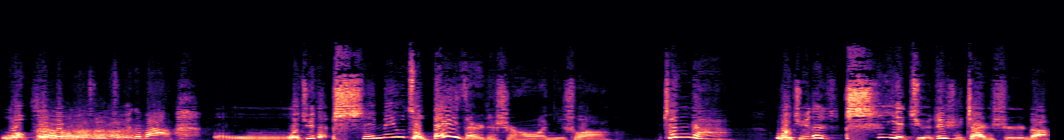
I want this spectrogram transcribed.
我我我就觉得吧，我我觉得谁没有走背字儿的时候啊？你说，真的，我觉得失业绝对是暂时的，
